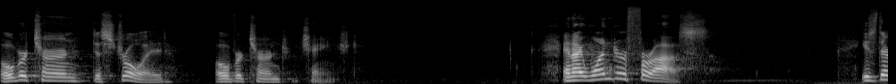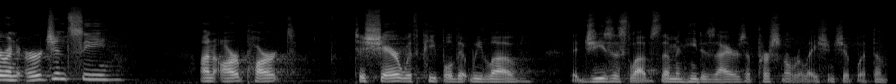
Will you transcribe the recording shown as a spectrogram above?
overturned, destroyed, overturned, changed. And I wonder for us, is there an urgency on our part to share with people that we love that Jesus loves them and he desires a personal relationship with them?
